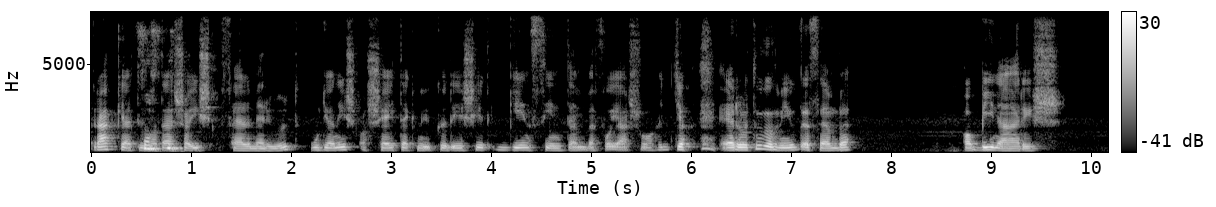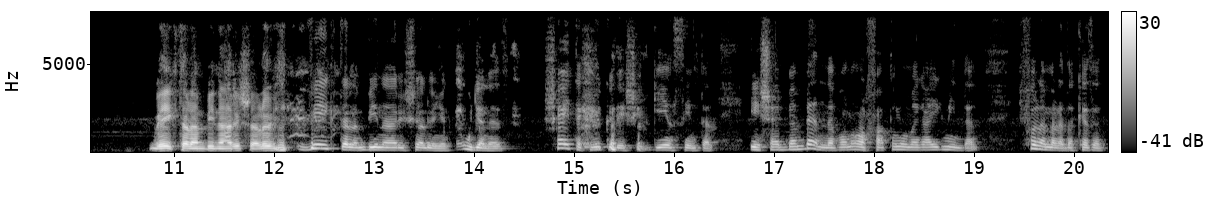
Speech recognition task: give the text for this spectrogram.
Rákkeltő hatása is felmerült, ugyanis a sejtek működését génszinten befolyásolhatja. Erről tudod, mi jut eszembe? A bináris. Végtelen bináris előny. Végtelen bináris előny, ugyanez. Sejtek működését génszinten, és ebben benne van alfától omegáig minden. Fölemeled a kezed,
